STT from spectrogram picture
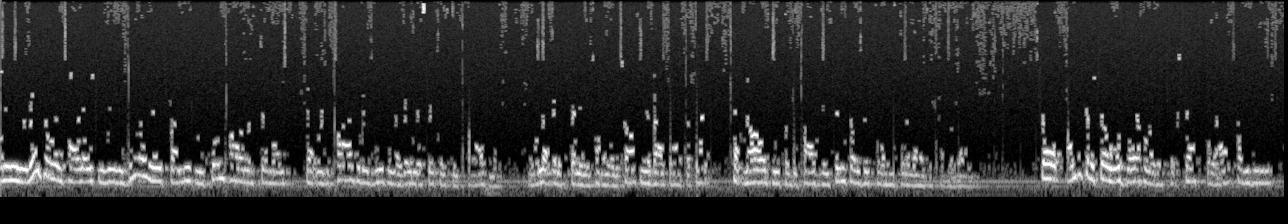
And in the original incarnation, we were doing this by using thin polymer films that were deposited using a radio frequency plasma. And I'm not going to spend any time really talking about that, but that technology for depositing thin films is going to cover that. So I'm just going to show an example of a successful outcome here.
